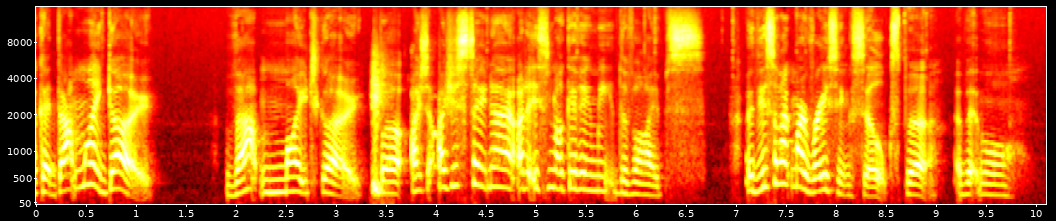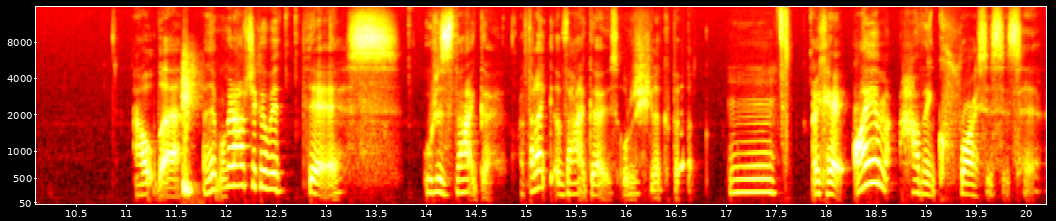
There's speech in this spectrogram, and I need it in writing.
Okay, that might go. That might go. But I, I just don't know. It's not giving me the vibes. Oh, these are like my racing silks, but a bit more out there. I think we're going to have to go with this. Or does that go? I feel like that goes. Or does she look a bit... Mm, okay, I am having crises here.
